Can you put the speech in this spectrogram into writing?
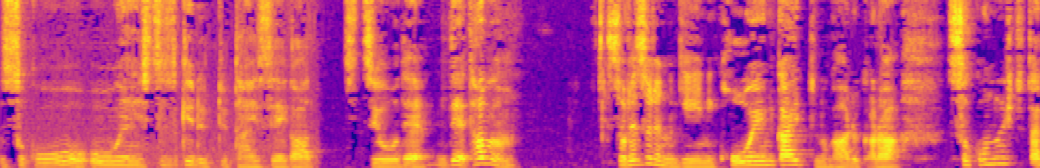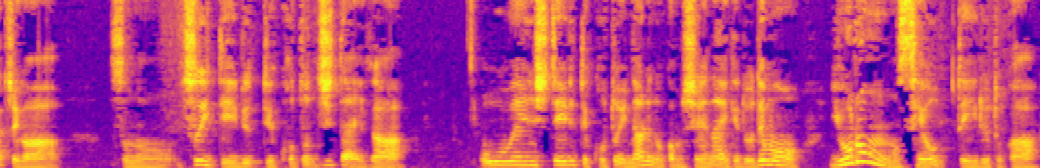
そこを応援し続けるっていう体制が必要で、で、多分、それぞれの議員に講演会っていうのがあるから、そこの人たちが、その、ついているっていうこと自体が、応援しているってことになるのかもしれないけど、でも、世論を背負っているとか、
